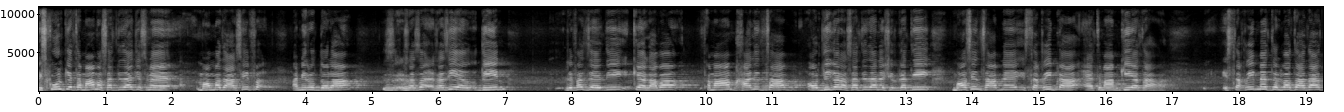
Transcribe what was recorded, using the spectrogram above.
स्कूल के तमाम इस जिसमें मोहम्मद आसिफ, अमीरुद्दौला रज़ीउद्दीन, रिफत जैदी के अलावा तमाम खालिद साहब और दीगर इस ने शिरकत की मोहसिन साहब ने इस तकरीब का अहतमाम किया था। इस तकरीब में तलबा तादाद,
